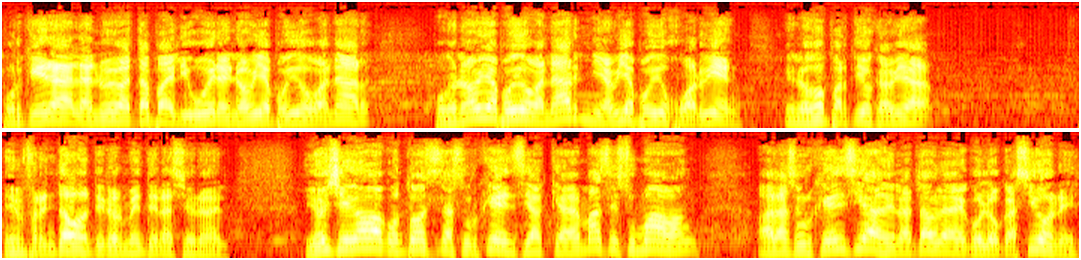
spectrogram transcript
Porque era la nueva etapa de Ligüera y no había podido ganar. Porque no había podido ganar ni había podido jugar bien en los dos partidos que había enfrentado anteriormente Nacional. Y hoy llegaba con todas esas urgencias que además se sumaban a las urgencias de la tabla de colocaciones.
